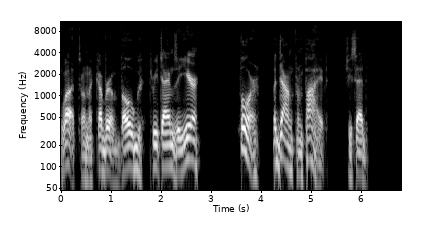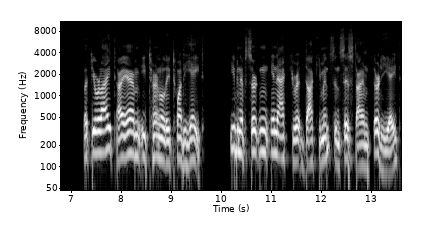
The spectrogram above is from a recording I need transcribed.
what, on the cover of Vogue three times a year? Four, but down from five, she said. But you're right, I am eternally twenty-eight, even if certain inaccurate documents insist I'm thirty-eight.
